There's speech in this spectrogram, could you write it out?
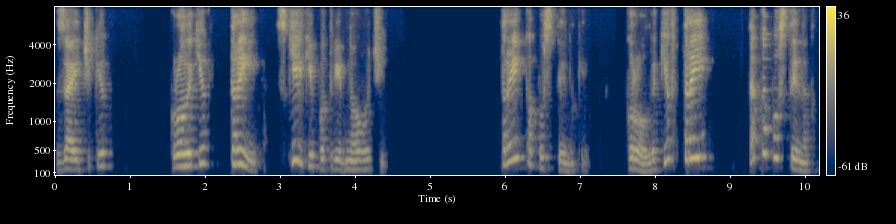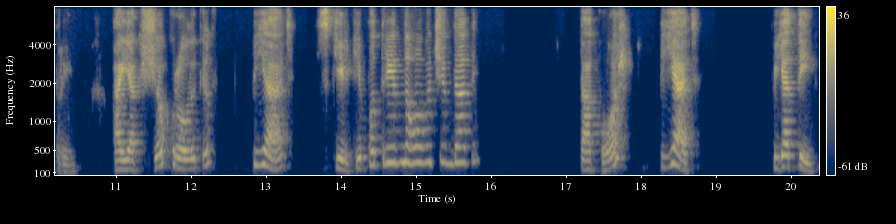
зайчиків, кроликів 3, скільки потрібно овочів? Три капустинки. кроликів 3 та капустинок 3. А якщо кроликів 5, скільки потрібно овочів дати? Також 5 п'яти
